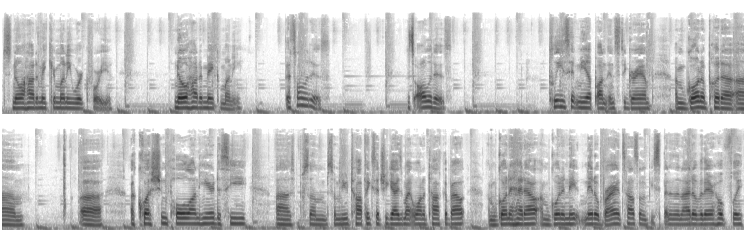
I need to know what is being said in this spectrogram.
Just know how to make your money work for you. Know how to make money. That's all it is. That's all it is. Please hit me up on Instagram. I'm going to put a um uh, a question poll on here to see uh, some some new topics that you guys might want to talk about. I'm going to head out. I'm going to Nate, Nate O'Brien's house. I'm gonna be spending the night over there. Hopefully,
